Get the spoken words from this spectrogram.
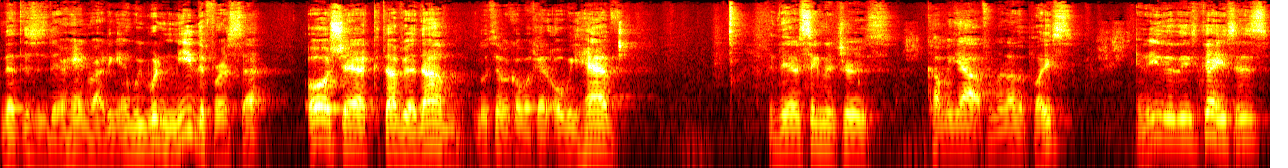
that this is their handwriting, and we wouldn't need the first set, or or we have their signatures coming out from another place. In either of these cases,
